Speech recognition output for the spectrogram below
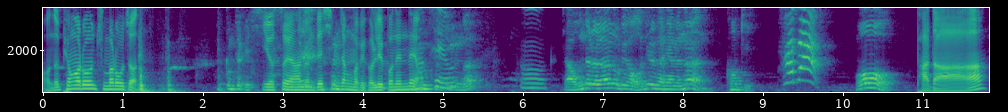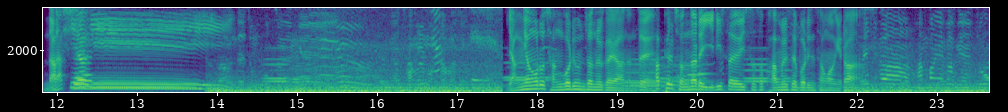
어느 평화로운 주말 오전 깜짝이야. 씨. 이었어야 하는데 심장마비 걸릴 뻔했네요. 거야? 어자 오늘은 우리가 어디를 가냐면은 거기. 바다. 오. 바다 낚시하기. 아, 근데 좀 걱정인 게 음. 내가 잠을 못 자가지고 양양으로 장거리 운전을 가야 하는데 하필 전날에 일이 쌓여 있어서 밤을 새버린 상황이라 3시간 한 방에 가기엔 조금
